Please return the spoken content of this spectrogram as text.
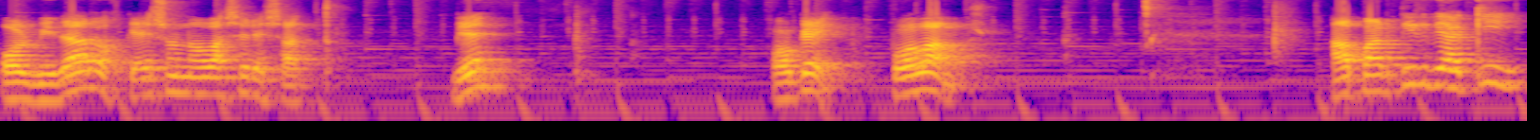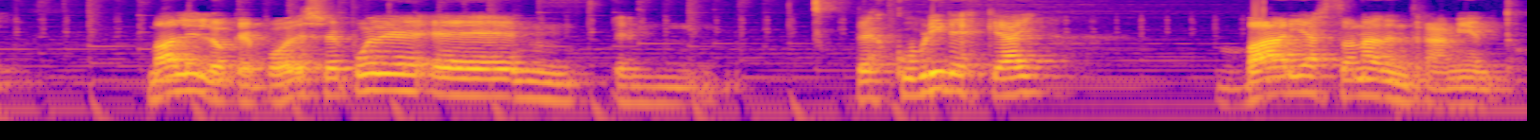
Olvidaros que eso no va a ser exacto. ¿Bien? Ok, pues vamos. A partir de aquí, ¿vale? Lo que se puede em, em, descubrir es que hay varias zonas de entrenamiento.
